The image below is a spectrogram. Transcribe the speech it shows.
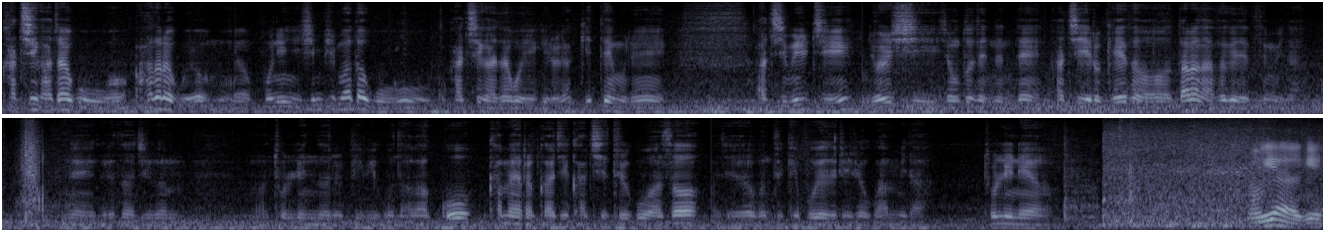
같이 가자고 하더라고요. 뭐 본인이 심심하다고 같이 가자고 얘기를 했기 때문에 아침 일찍 10시 정도 됐는데 같이 이렇게 해서 따라 나서게 됐습니다. 네 그래서 지금 어, 돌린 눈을 비비고 나왔고 카메라까지 같이 들고 와서 이제 여러분들께 보여드리려고 합니다. 돌리네요. 여기야 여기.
